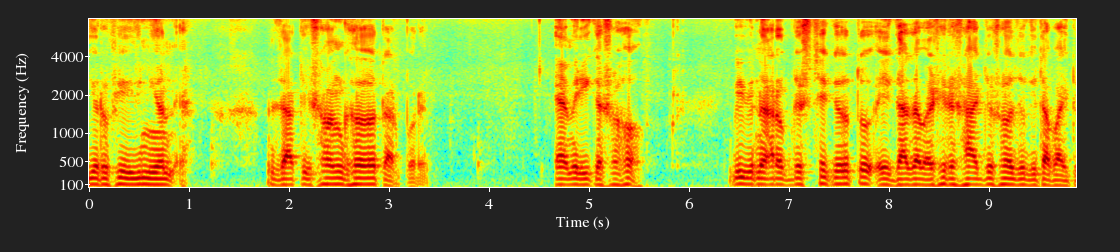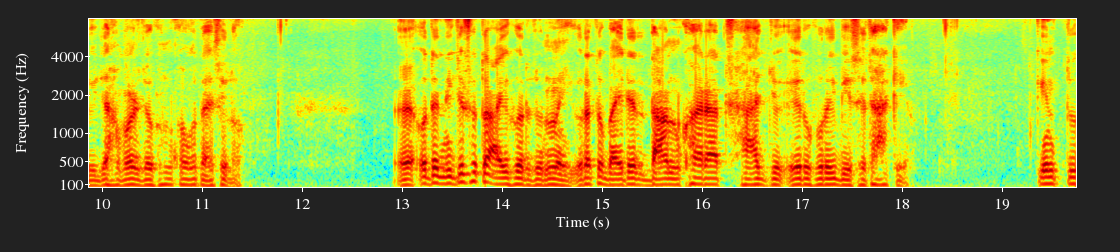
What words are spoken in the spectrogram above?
ইউরোপীয় ইউনিয়ন জাতিসংঘ, তারপরে আমেরিকা সহ বিভিন্ন আরব দেশ থেকেও তো এই গাজাবাসীরা সাহায্য সহযোগিতা পাইতো, যে আমার যখন ক্ষমতায় ছিল। ওদের নিজস্ব তো আয় হওয়ার জন্যই ওরা তো বাইরের দান, খয়রাত, সাহায্য এর উপরেই বেঁচে থাকে। কিন্তু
